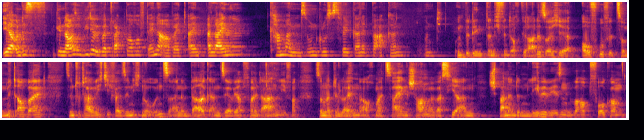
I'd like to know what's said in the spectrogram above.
ja, und das ist genauso wieder übertragbar auch auf deine Arbeit. Ein, alleine kann man so ein großes Feld gar nicht beackern. Und Unbedingt. Und ich finde auch gerade solche Aufrufe zur Mitarbeit sind total wichtig, weil sie nicht nur uns einen Berg an sehr wertvollen Daten liefern, sondern den Leuten auch mal zeigen, schaut mal, was hier an spannenden Lebewesen überhaupt vorkommt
